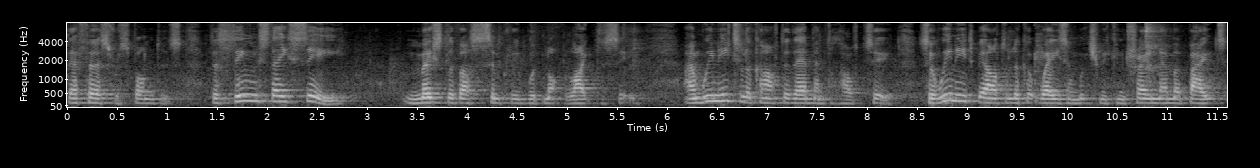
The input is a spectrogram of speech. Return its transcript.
they're first responders. The things they see most of us simply would not like to see. And we need to look after their mental health too. So we need to be able to look at ways in which we can train them about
